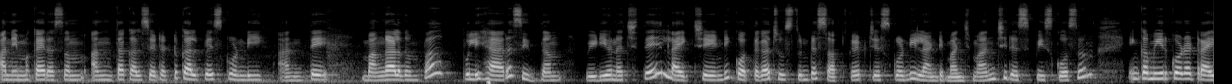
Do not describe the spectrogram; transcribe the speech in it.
ఆ నిమ్మకాయ రసం అంతా కలిసేటట్టు కలిపేసుకోండి. అంతే. బంగాళదుంప పులిహార సిద్ధం. వీడియో నచ్చితే లైక్ చేయండి. కొత్తగా చూస్తుంటే సబ్స్క్రైబ్ చేసుకోండి. ఇలాంటి మంచి మంచి రెసిపీస్ కోసం ఇంకా మీరు కూడా ట్రై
